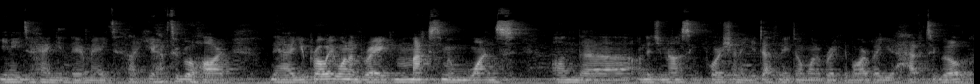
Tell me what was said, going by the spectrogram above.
you need to hang in there, mate. Like you have to go hard. Now you probably want to break maximum once on the on the gymnastic portion and you definitely don't want to break the bar but you have to go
